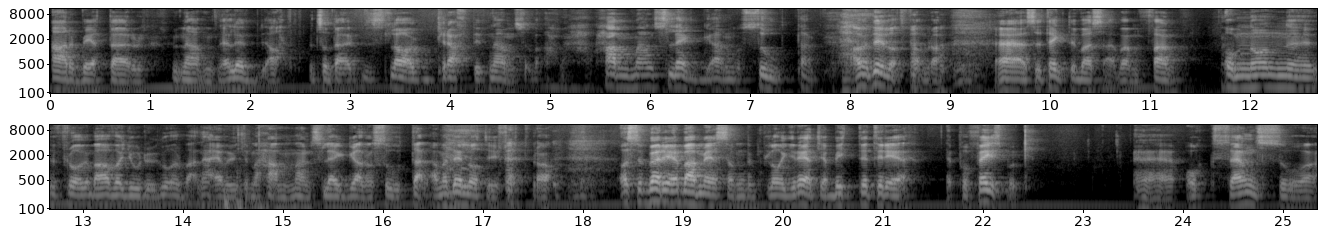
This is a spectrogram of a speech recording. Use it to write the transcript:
arbetarnamn. Eller ja, ett sånt där slagkraftigt namn. Så bara, Hammaren, Släggan och Sotan. Ja men det låter fan bra. Eh, så jag tänkte bara så här, vad fan. Om någon eh, frågar bara, ah, vad gjorde du igår? Bara, Nej, jag var ute med hammaren, släggan och sotan. Ja men det låter ju fett bra. Och så började jag bara med som en plojgrej att jag bytte till det på Facebook. Eh, och sen så,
